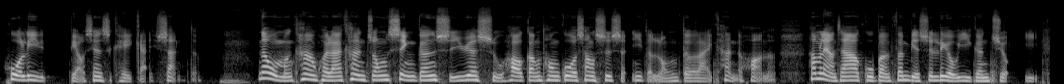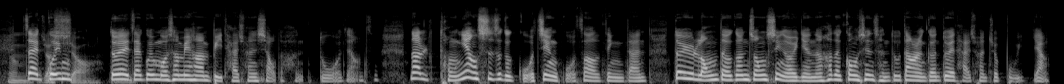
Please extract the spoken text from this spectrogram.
获利表现是可以改善的。那我们看回来看中信跟十一月十五号刚通过上市审议的隆德来看的话呢，他们两家的股本分别是六亿跟九亿，在规模对在规模上面，他们比台船小的很多这样子。那同样是这个国建国造的订单，对于隆德跟中信而言呢，它的贡献程度当然跟对台船就不一样。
